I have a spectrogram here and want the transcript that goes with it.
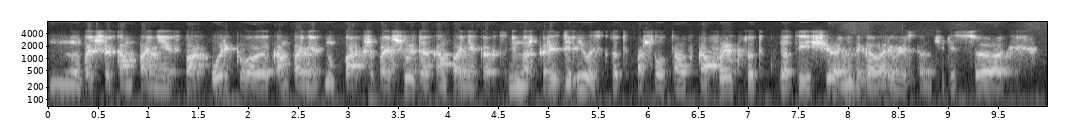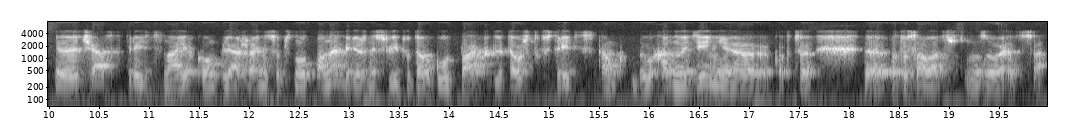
ну, большой компанией в парк Горького. Компания, ну, парк же большой, да, компания как-то немножко разделилась. Кто-то пошел там в кафе, кто-то куда-то еще. Они договаривались там через э, час встретиться на Оливковом пляже. Они, собственно, вот по набережной шли туда в парк для того, чтобы встретиться там как бы выходной день, э, как-то э, потусоваться, что называется.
